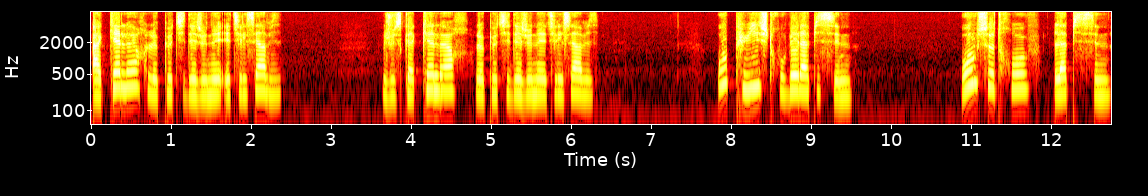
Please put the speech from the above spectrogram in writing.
À quelle heure le petit déjeuner est-il servi? Jusqu'à quelle heure le petit déjeuner est-il servi? Où puis-je trouver la piscine? Où se trouve la piscine?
